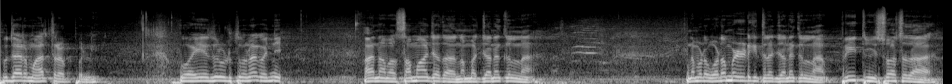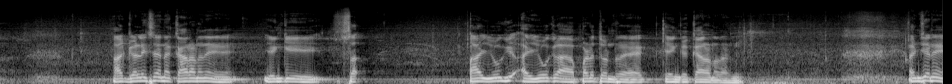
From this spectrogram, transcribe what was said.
ಪುದರ್ ಮಾತ್ರ ಅಪ್ಪನಿ. ಓ ಎದುರುಡ್ತುನ ಗೊಂಜಿ. ಆ ನಮ್ಮ ಸಮಾಜದ, ನಮ್ಮ ಜನಕಲ್ನ ನಮ್ಮ ಒಡಂಬಡಿಕಿತ್ತಿನ ಜನಕಲ್ನ ಪ್ರೀತಿ ವಿಶ್ವಾಸದ ಆ ಗಳಿಸಿನ ಕಾರಣನೇ ಎಂಗಿ ಸ, ಆ ಯೋಗಿ, ಆ ಯೋಗ ಪಡೆತೊಂಡ್ರೆ ಎಂಗೆ ಕಾರಣ ಅಂಜನೆ,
